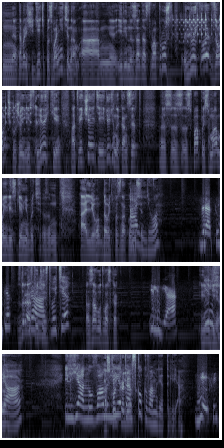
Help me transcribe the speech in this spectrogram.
М, Товарищи, дети, позвоните нам, а Ирина задаст вопрос. Легкий, ой, звоночек уже есть. Легкий, отвечаете, идете на концерт э, с, с- с папой, с мамой или с кем-нибудь. Эм, Алло, давайте познакомимся. Алло. Здравствуйте, Здравствуйте. Здравствуйте. А зовут вас как? Илья, Илья. Илья, ну вам А сколько лето... лет? Сколько вам лет, Илья? 10.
